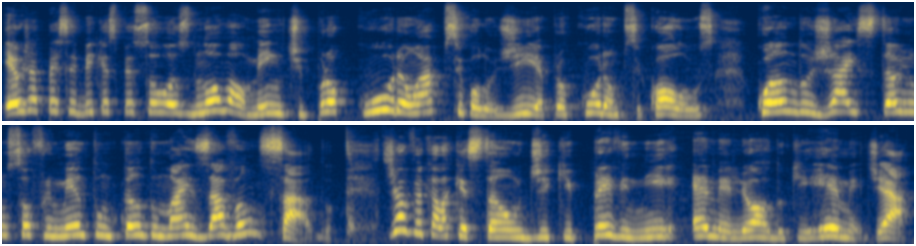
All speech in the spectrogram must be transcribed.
eu já percebi que as pessoas normalmente procuram a psicologia, procuram psicólogos, quando já estão em um sofrimento um tanto mais avançado. Já ouviu aquela questão de que prevenir é melhor do que remediar?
